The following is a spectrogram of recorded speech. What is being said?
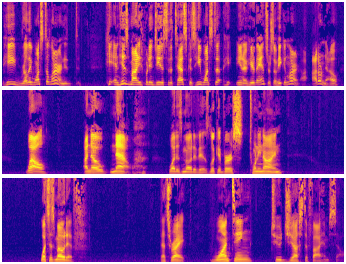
he really wants to learn. He, in his mind, he's putting Jesus to the test because he wants to, he, you know, hear the answer so he can learn. I, I don't know. Well, I know now what his motive is. Look at verse twenty nine. What's his motive? That's right. Wanting to justify himself.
